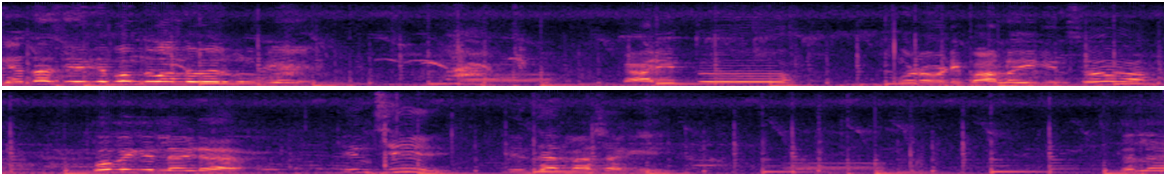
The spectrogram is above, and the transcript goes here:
গেতাছি এই যে বন্ধু বান্ধবের বুকে গাড়ি তো মোটামুটি ভালোই কিনছো। কবে কিনলে এটা? কিনছি তিন চার মাস আগে। তাহলে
